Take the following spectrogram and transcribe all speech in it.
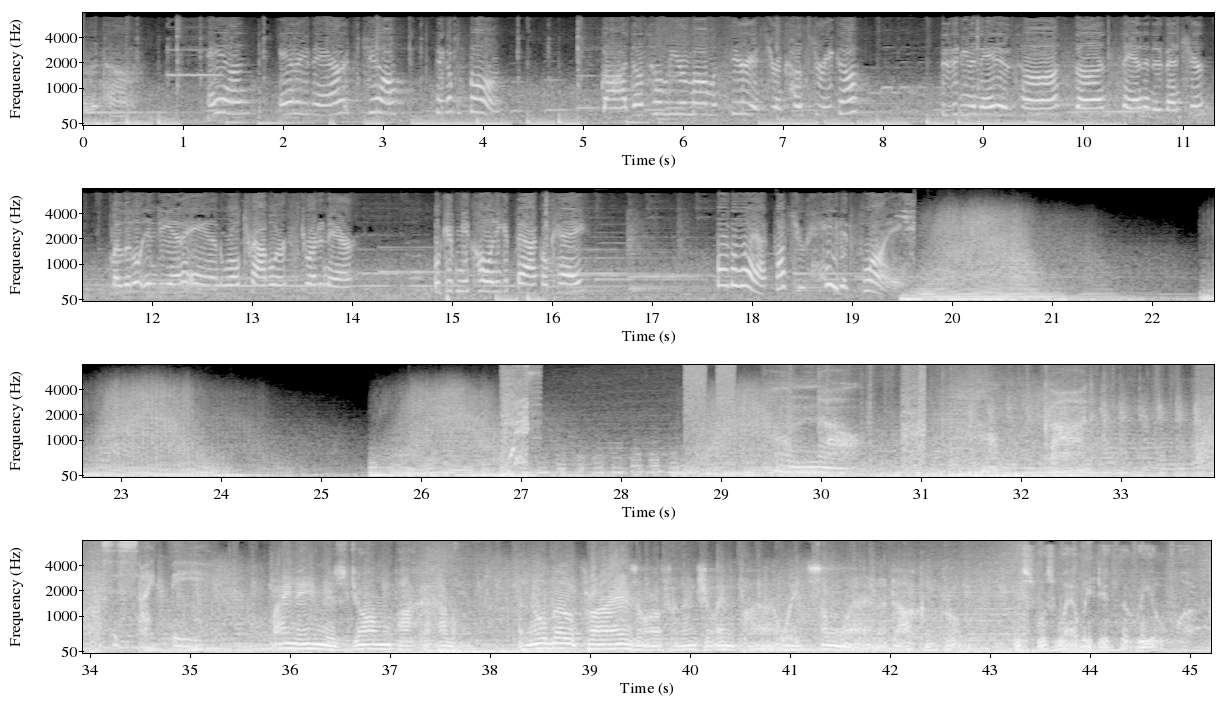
of the town. Anne, Anne, are you there? It's Jill. Pick up the phone. God, don't tell me your mom was serious. You're in Costa Rica? Visiting the natives, huh? Sun, sand, and adventure? My little Indiana Anne, world traveler extraordinaire. Well, give me a call when you get back, okay? By the way, I thought you hated flying. This is Site B. My name is John Parker Hammond. A Nobel Prize or a financial empire waits somewhere in a darkened room. This was where we did the real work.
